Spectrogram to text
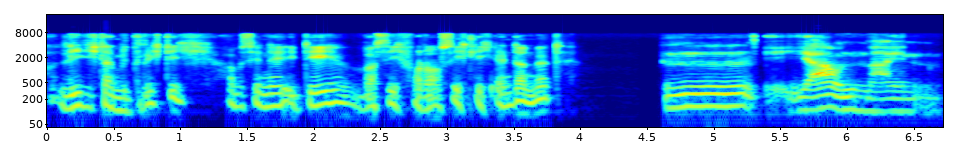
Liege ich damit richtig? Haben Sie eine Idee, was sich voraussichtlich ändern wird? Mm, ja und nein.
